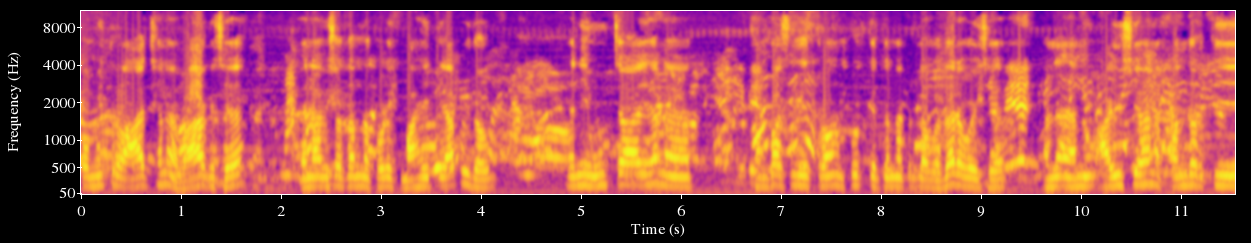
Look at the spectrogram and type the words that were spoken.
તો મિત્રો, આ છે ને વાઘ છે. એના વિશે તમને થોડીક માહિતી આપી દઉં. એની ઊંચાઈ છે ને સુધી ત્રણ ફૂટ કે તેના કરતાં વધારે હોય છે. અને એનું આયુષ્ય છે ને પંદરથી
